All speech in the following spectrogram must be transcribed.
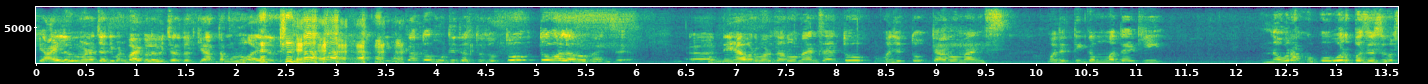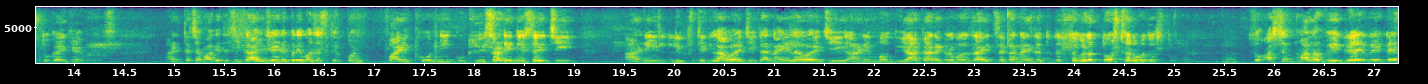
की आय लव्ह म्हणण्याच्या आधी पण बायकोला विचारतात की आता म्हणू आय लव्ह इतका तो मुठीत असतो. So तो तो वाला रोमॅन्स आहे. नेहा बरोबरचा रोमॅन्स आहे तो म्हणजे तो त्या रोमॅन्समध्ये ती गंमत आहे की नवरा खूप ओव्हर पॉझिटिव्ह असतो काही काही वेळेस. आणि त्याच्यामागे त्याची काळजी आणि प्रेमच असते. पण बायकोनी कुठली साडी नेसायची? आणि लिपस्टिक लावायची का नाही लावायची आणि मग या कार्यक्रमाला जायचं का नाही जायचं ते सगळं तोच ठरवत असतो. सो असे मला वेगळे वेगळे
